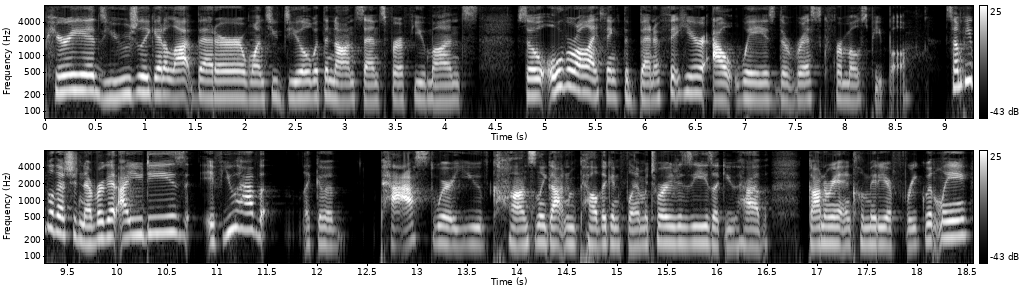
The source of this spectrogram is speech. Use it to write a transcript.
Periods usually get a lot better once you deal with the nonsense for a few months. So overall, I think the benefit here outweighs the risk for most people. Some people that should never get IUDs, if you have like a past where you've constantly gotten pelvic inflammatory disease, like you have gonorrhea and chlamydia frequently,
